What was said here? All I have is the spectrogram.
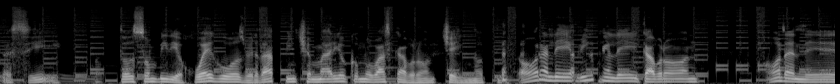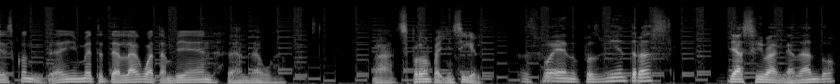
Pues sí. Todos son videojuegos, ¿verdad? Pinche Mario, ¿cómo vas, cabrón? Che, no. Órale, bríncale, cabrón. Órale, escóndete ahí, métete al agua también. Al agua. Ah, perdón, Payín, síguele. Pues bueno, pues mientras ya se iban ganando.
